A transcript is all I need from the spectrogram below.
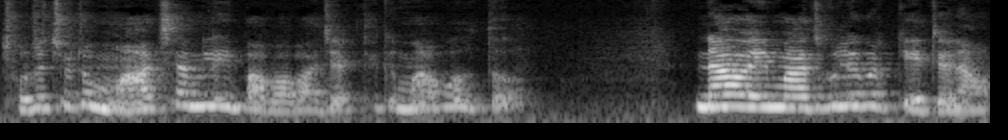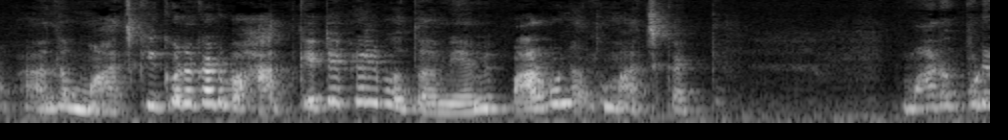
ছোট ছোট মাছ আনলেই বাবা বাজার থেকে মা বলতো না এই মাছগুলো এবার কেটে নাও। তো মাছ কী করে কাটবো? হাত কেটে ফেলব তো আমি? আমি পারব না তো মাছ কাটতে। মার উপরে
